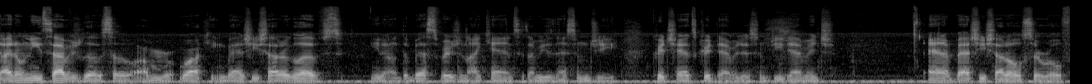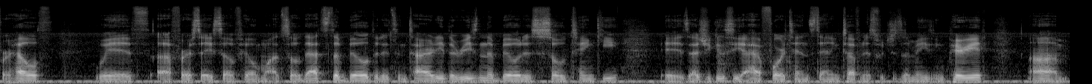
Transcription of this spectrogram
I don't need savage gloves, so I'm rocking Banshee Shadow gloves. You know, the best version I can since I'm using SMG. Crit chance, crit damage, SMG damage. And a Banshee Shadow holster roll for health with uh, first aid self heal mod. So that's the build in its entirety. The reason the build is so tanky is, as you can see, I have 410 standing toughness, which is amazing. Period. Um,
